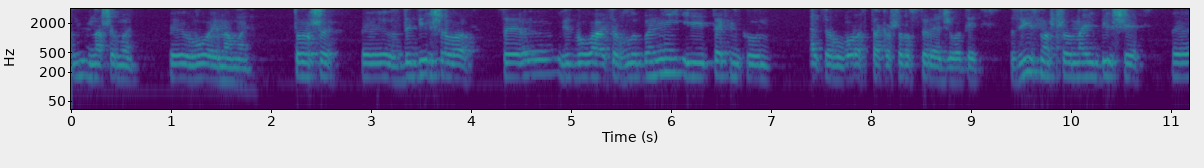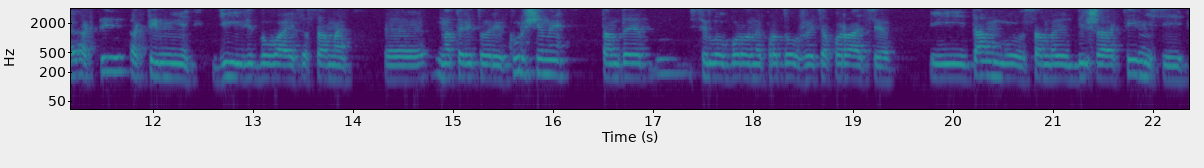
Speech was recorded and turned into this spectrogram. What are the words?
нашими е, воїнами. Тож е, здебільшого це відбувається в глибині, і техніку ворог також розсереджувати. Звісно, що найбільші е, активні дії відбуваються саме е, на території Курщини, там, де сили оборони продовжують операцію, і там е, саме більша активність і,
